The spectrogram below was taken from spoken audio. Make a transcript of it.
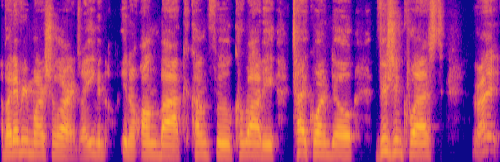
about every martial arts, right? Even you know, Ong Bak, Kung Fu, Karate, Taekwondo, Vision Quest. Right.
